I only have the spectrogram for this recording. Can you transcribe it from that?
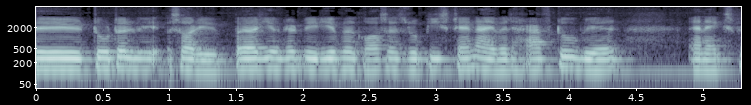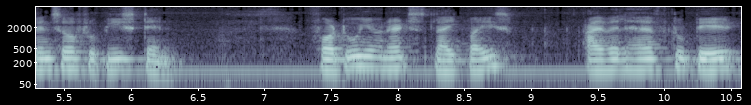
the total sorry per unit variable cost is rupees 10 I will have to bear an expense of rupees 10 for two units likewise I will have to pay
